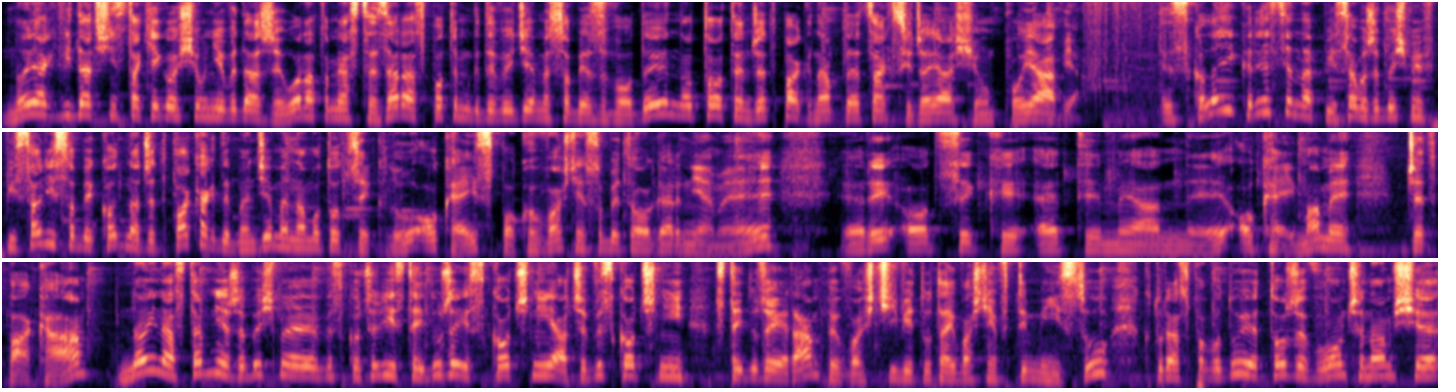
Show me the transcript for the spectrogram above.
No jak widać nic takiego się nie wydarzyło, natomiast zaraz po tym, gdy wyjdziemy sobie z wody, no to ten jetpack na plecach CJ'a się pojawia. Z kolei Krystian napisał, żebyśmy wpisali sobie kod na jetpacka, gdy będziemy na motocyklu. Okej, spoko, właśnie sobie to ogarniemy. Ryocyky etymany. Okej, mamy jetpacka. No i następnie, żebyśmy wyskoczyli z tej dużej skoczni, a czy wyskoczni z tej dużej rampy właściwie tutaj właśnie w tym miejscu, która spowoduje to, że włączy nam się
